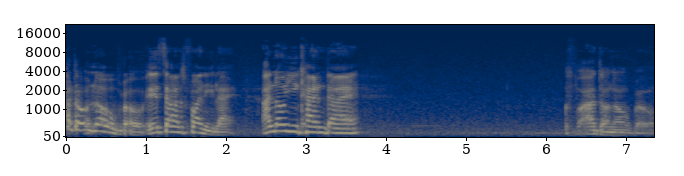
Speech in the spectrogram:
I don't know, bro. It sounds funny. Like I know you can die, I don't know, bro.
